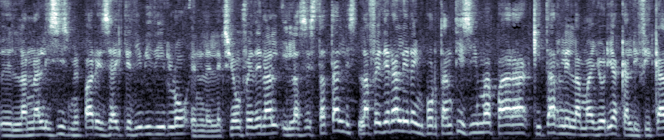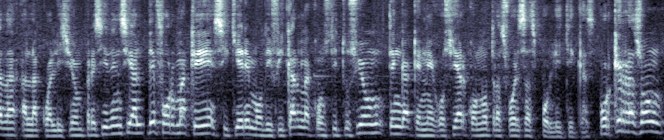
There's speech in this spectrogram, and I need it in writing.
el análisis me parece hay que dividirlo en la elección federal y las estatales. La federal era importantísima para quitarle la mayoría calificada a la coalición presidencial, de forma que si quiere modificar la constitución tenga que negociar con otras fuerzas políticas. ¿Por qué razón?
